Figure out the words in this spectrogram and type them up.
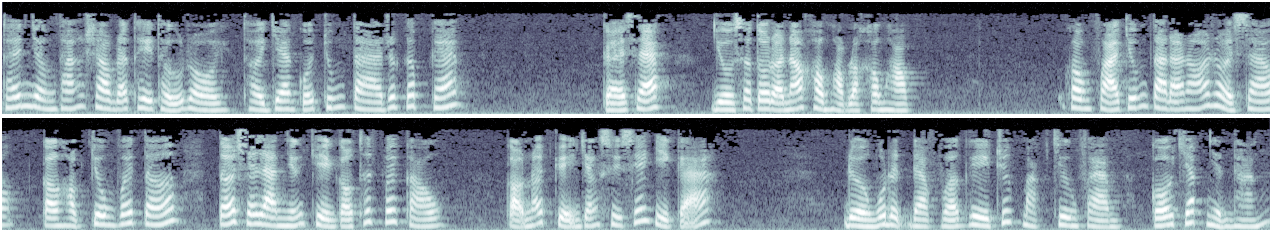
Thế nhưng tháng sau đã thi thử rồi, thời gian của chúng ta rất gấp gáp. Kệ sát, dù sao tôi đã nói không học là không học. Không phải chúng ta đã nói rồi sao, cậu học chung với tớ, tớ sẽ làm những chuyện cậu thích với cậu. Cậu nói chuyện chẳng suy xét gì cả. Đường Vũ Địch đặt vở ghi trước mặt Trương Phạm, cố chấp nhìn hắn.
